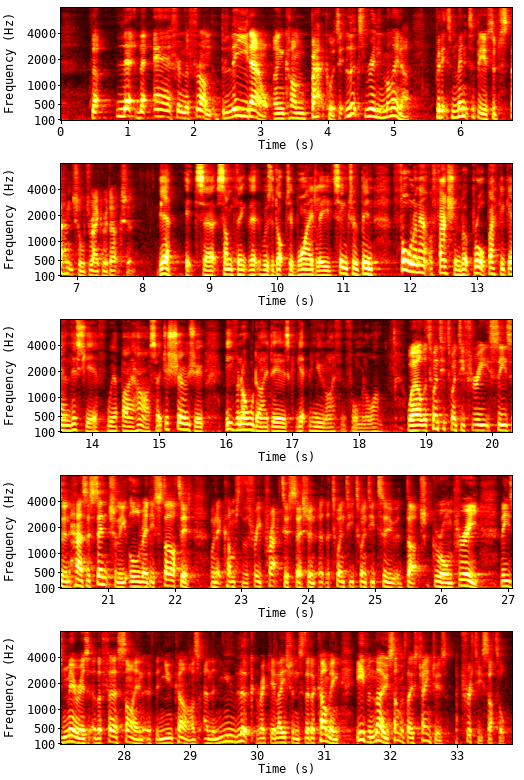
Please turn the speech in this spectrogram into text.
that let the air from the front bleed out and come backwards. It looks really minor, but it's meant to be a substantial drag reduction. Yeah, it's uh, something that was adopted widely. It seemed to have been fallen out of fashion, but brought back again this year by Haas. So it just shows you even old ideas can get new life in Formula One. Well, the 2023 season has essentially already started when it comes to the free practice session at the 2022 Dutch Grand Prix. These mirrors are the first sign of the new cars and the new look regulations that are coming, even though some of those changes are pretty subtle.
